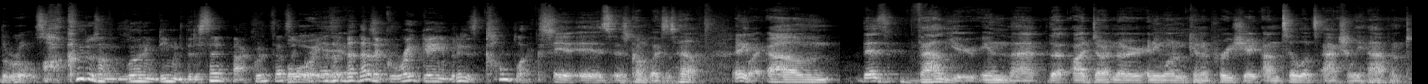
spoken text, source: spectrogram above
the rules. Oh, kudos on learning Demon of the Descent backwards. That's Boy, a, great- yeah. that- that is a great game, but it is complex. It is as complex as hell. Anyway, um, there's value in that that I don't know anyone can appreciate until it's actually happened.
